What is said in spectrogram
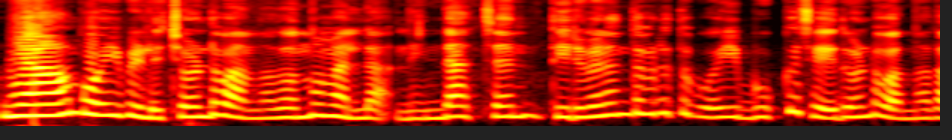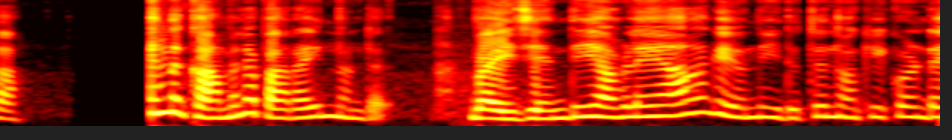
ഞാൻ പോയി വിളിച്ചോണ്ട് വന്നതൊന്നുമല്ല നിന്റെ അച്ഛൻ തിരുവനന്തപുരത്ത് പോയി ബുക്ക് ചെയ്തുകൊണ്ട് വന്നതാ എന്ന് കമല പറയുന്നുണ്ട്. വൈജയന്തി അവളെ ആകെ ഒന്ന് ഇരുത്തി നോക്കിക്കൊണ്ട്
